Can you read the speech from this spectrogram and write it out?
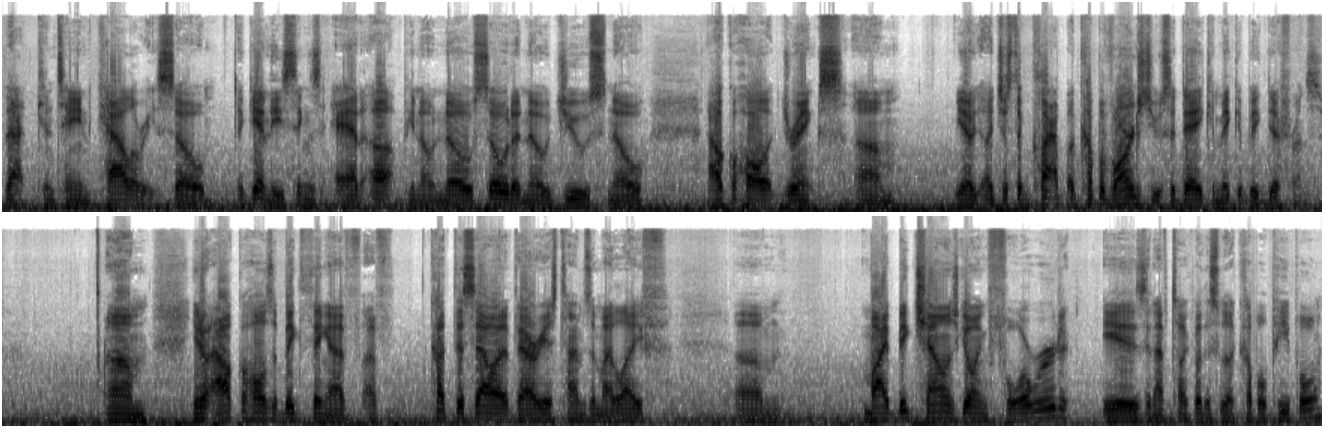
that contained calories. So again, these things add up. You know, no soda, no juice, no alcoholic drinks. Um, you know, just a, clap, a cup of orange juice a day can make a big difference. Um, you know, alcohol is a big thing. I've, I've cut this out at various times in my life. Um, my big challenge going forward is, and I've talked about this with a couple people,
